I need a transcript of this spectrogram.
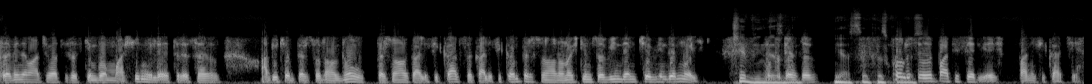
să vindem altceva, trebuie să schimbăm mașinile, trebuie să aducem personal nou, personal calificat, să calificăm personalul. Noi știm să vindem ce vindem noi. Ce vindeți? Nu putem voi? să... Ia să crezi Produse de patiserie și panificație.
